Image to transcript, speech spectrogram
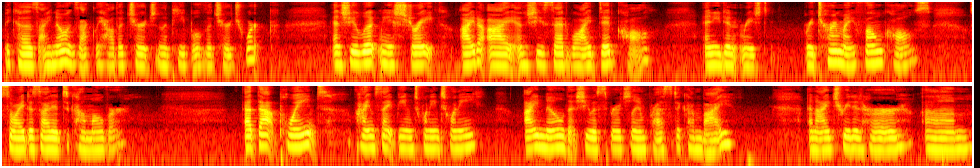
because I know exactly how the church and the people of the church work. And she looked me straight eye to eye and she said, well, I did call and you didn't reach, return my phone calls. So I decided to come over. At that point, hindsight being 2020, I know that she was spiritually impressed to come by and I treated her um,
